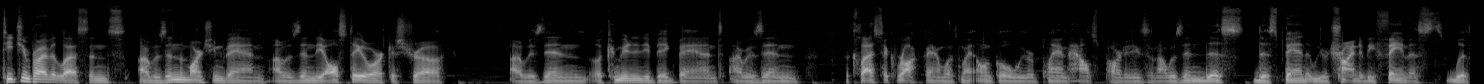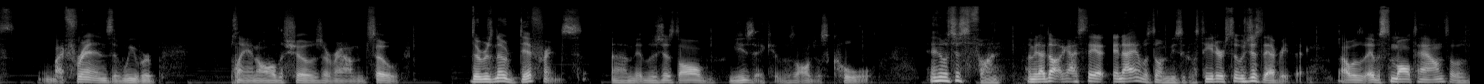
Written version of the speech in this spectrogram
teaching private lessons. I was in the marching band. I was in the All-State Orchestra. I was in a community big band. I was in a classic rock band with my uncle. We were playing house parties, and I was in this this band that we were trying to be famous with my friends, and we were playing all the shows around. So there was no difference. Um, it was just all music. It was all just cool, and it was just fun. I mean, I don't. I say, it, and I was doing musical theater, so it was just everything. I was. It was small towns. so it was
